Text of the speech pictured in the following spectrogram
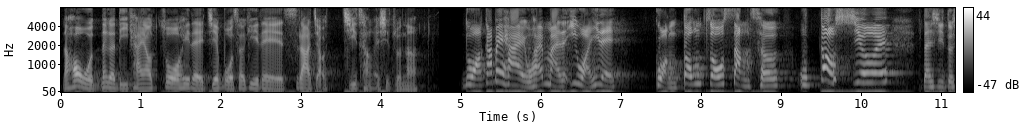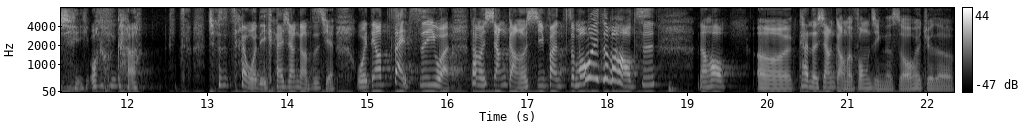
然后我那个离开要坐迄个接驳车去迄个赤鱲角机场的时阵呢，偌甲要海，我还买了一碗迄个广东粥上车，有够烧诶！但是都是我刚刚。就是在我离开香港之前，我一定要再吃一碗他们香港的稀饭，怎么会这么好吃？然后，呃，看着香港的风景的时候，会觉得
